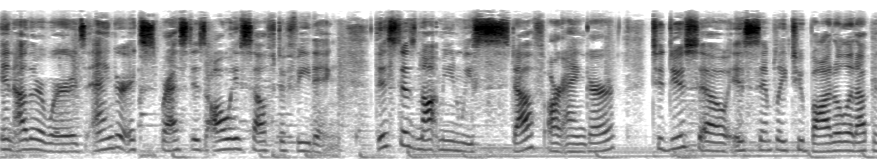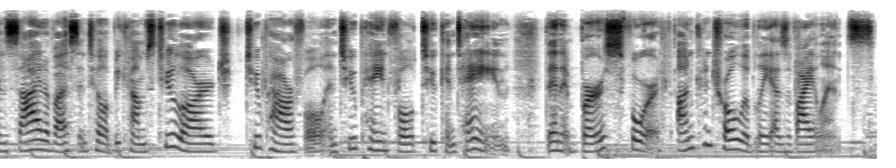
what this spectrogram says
In other words, anger expressed is always self defeating. This does not mean we stuff our anger. To do so is simply to bottle it up inside of us until it becomes too large, too powerful, and too painful to contain. Then it bursts forth uncontrollably as violence.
